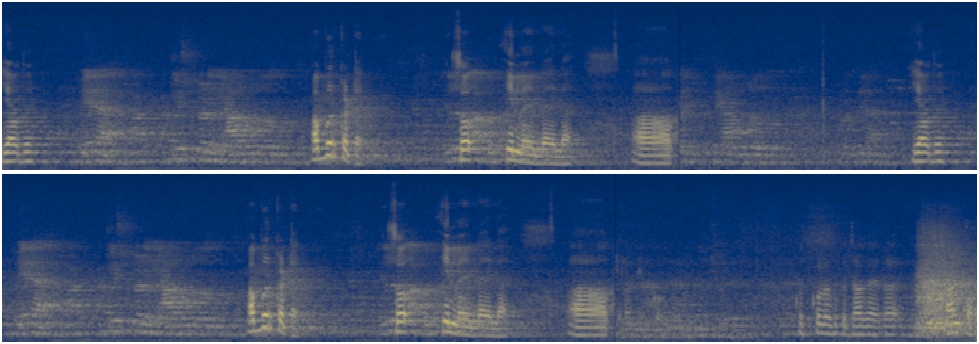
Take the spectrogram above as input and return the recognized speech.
ಯಾವುದು? ಅಬ್ಬೂರ್ಕಟ್ಟೆ. ಸೊ ಇಲ್ಲ ಇಲ್ಲ ಇಲ್ಲ. ಯಾವುದು? ಅಬ್ಬೂರ್ಕಟ್ಟೆ. ಸೊ ಇಲ್ಲ ಇಲ್ಲ ಇಲ್ಲ. ಕುತ್ಕೊಳ್ಳೋದಕ್ಕೆ ಜಾಗ ಇದೆ ಕಾಣ್ತಾರ?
